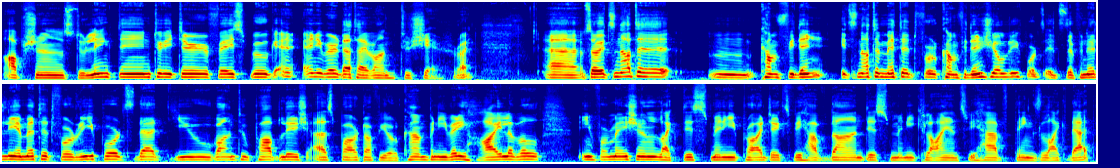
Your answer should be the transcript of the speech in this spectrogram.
options to LinkedIn, Twitter, Facebook, anywhere that I want to share, right? Uh, so it's not a um, confident it's not a method for confidential reports it's definitely a method for reports that you want to publish as part of your company. Very high level information like this many projects we have done this many clients we have things like that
